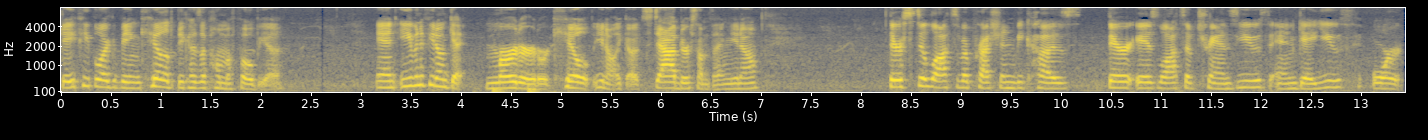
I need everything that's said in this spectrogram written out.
Gay people are being killed because of homophobia. And even if you don't get murdered or killed, you know, like uh, stabbed or something, you know, there's still lots of oppression because there is lots of trans youth and gay youth or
